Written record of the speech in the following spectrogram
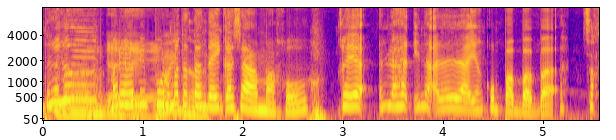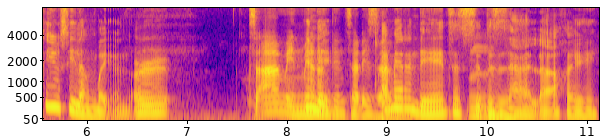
Talagang Diba? maraming puro Why matatanda yung kasama ko. Kaya ang lahat inaalalayan kong pababa. Sa QC lang ba yun? Or, Sa amin, meron Hindi. din sa Rizal. ah, meron din sa mm. Rizal. Ah, Okay.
